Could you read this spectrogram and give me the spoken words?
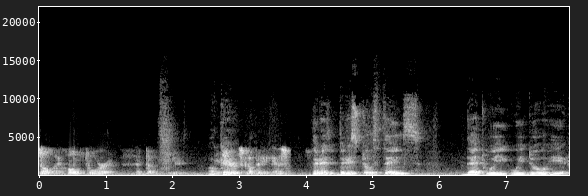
sell my home for that the, okay. insurance company has. There is there is two things that we we do here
